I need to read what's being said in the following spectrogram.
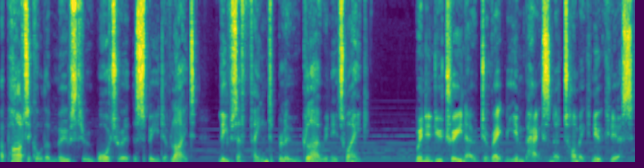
a particle that moves through water at the speed of light leaves a faint blue glow in its wake. When a neutrino directly impacts an atomic nucleus,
